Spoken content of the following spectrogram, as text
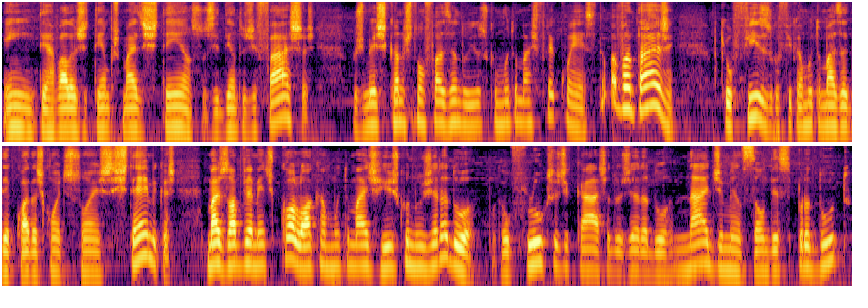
em intervalos de tempos mais extensos e dentro de faixas, os mexicanos estão fazendo isso com muito mais frequência. Tem uma vantagem, porque o físico fica muito mais adequado às condições sistêmicas, mas obviamente coloca muito mais risco no gerador, porque o fluxo de caixa do gerador na dimensão desse produto,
